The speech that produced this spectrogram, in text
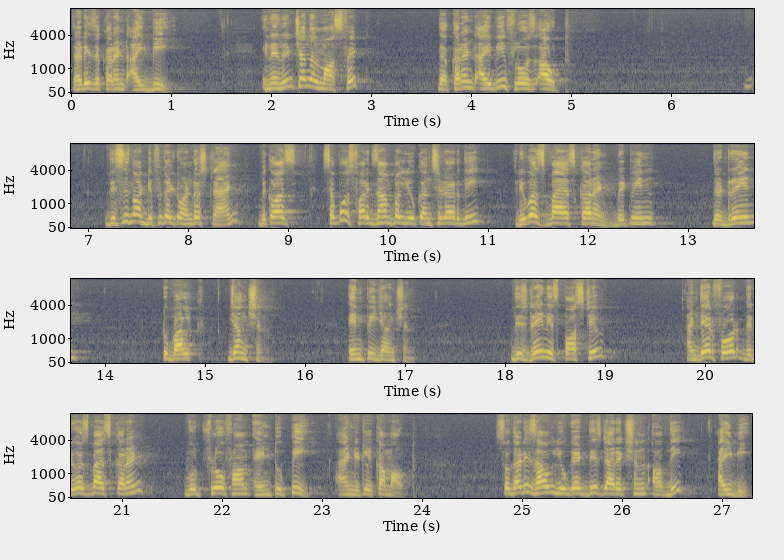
that is the current IB. in an n channel MOSFET the current IB flows out. This is not difficult to understand because suppose for example you consider the reverse bias current between the drain to bulk junction NP junction. This drain is positive and therefore the reverse bias current would flow from N to P and it will come out. So, that is how you get this direction of the IB.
